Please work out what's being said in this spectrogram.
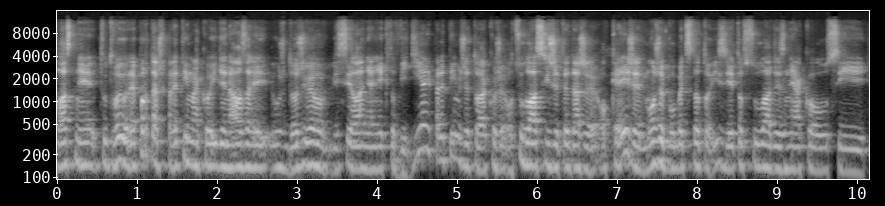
vlastne tú tvoju reportáž predtým, ako ide naozaj už do živého vysielania, niekto vidí aj predtým, že to akože odsúhlasí, že teda, že OK, že môže vôbec toto ísť, je to v súlade s nejakou si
